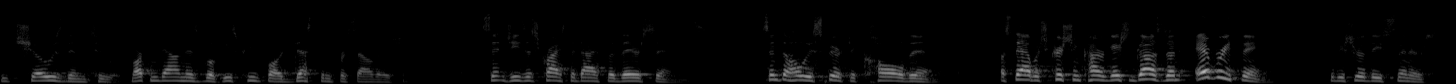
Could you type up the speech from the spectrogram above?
He chose them to it. Mark them down in His book. These people are destined for salvation. Sent Jesus Christ to die for their sins, sent the Holy Spirit to call them, established Christian congregations. God's done everything to be sure these sinners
